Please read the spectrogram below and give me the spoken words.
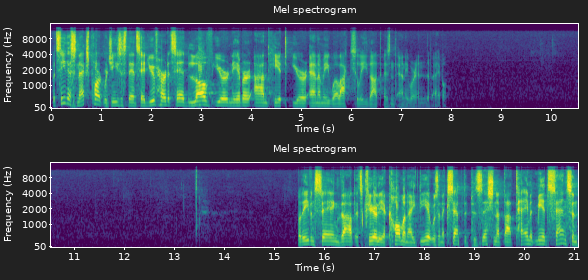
But see this next part where Jesus then said, You've heard it said, love your neighbor and hate your enemy. Well, actually, that isn't anywhere in the Bible. But even saying that, it's clearly a common idea. It was an accepted position at that time. It made sense. And,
